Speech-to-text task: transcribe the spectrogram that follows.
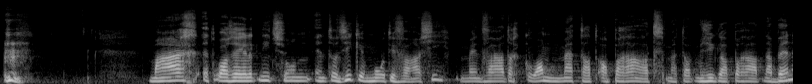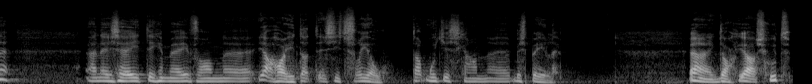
maar het was eigenlijk niet zo'n intrinsieke motivatie. Mijn vader kwam met dat apparaat, met dat muziekapparaat naar binnen. En hij zei tegen mij van, uh, ja hoi, dat is iets voor jou. Dat moet je eens gaan uh, bespelen. En ik dacht, ja is goed.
